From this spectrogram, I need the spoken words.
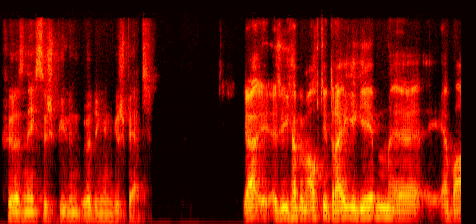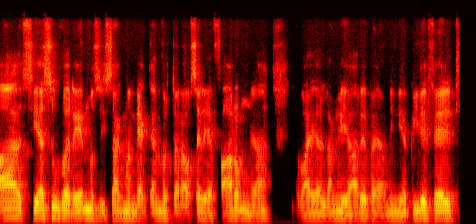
für das nächste Spiel in Uerdingen gesperrt. Ja, also ich habe ihm auch die drei gegeben. Äh, er war sehr souverän, muss ich sagen. Man merkt einfach dann auch seine Erfahrung. Ja. Er war ja lange Jahre bei Arminia Bielefeld.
